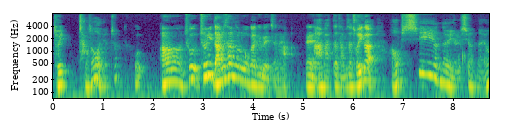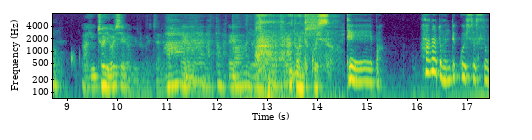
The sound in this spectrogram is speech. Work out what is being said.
저희 장소가 어디였죠? 아 저, 저희 남산으로 가기로 했잖아요 네. 아, 맞다. 남사 저희가 9시였나요? 10시였나요? 아 요- 저희 10시에 가기로 했잖아요 아, 네. 맞다, 맞다. 네. 10시. 하나도 안 듣고 있어. 대박. 하나도 안 듣고 있었어.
